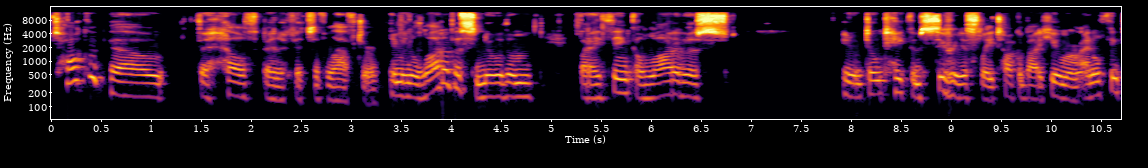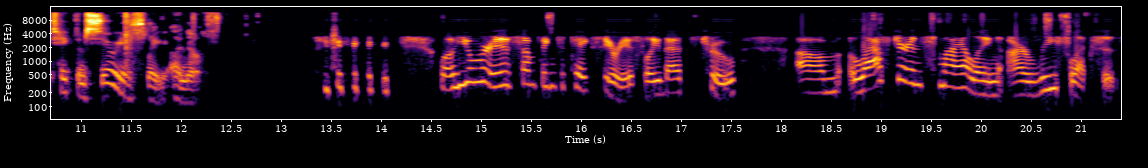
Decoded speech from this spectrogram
talk about the health benefits of laughter. I mean, a lot of us know them, but I think a lot of us, you know, don't take them seriously. Talk about humor. I don't think take them seriously enough. Well, humor is something to take seriously, that's true. Um, laughter and smiling are reflexes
